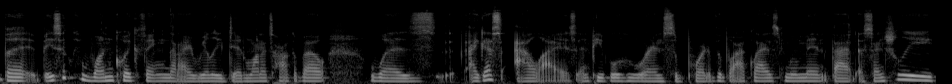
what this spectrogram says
but basically, one quick thing that I really did want to talk about was, I guess, allies and people who are in support of the Black Lives Movement that essentially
